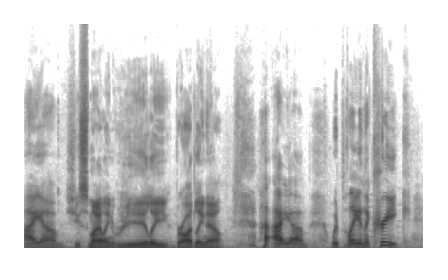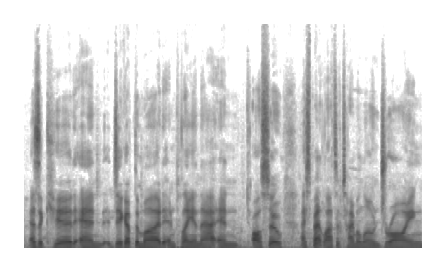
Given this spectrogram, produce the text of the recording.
I um, She's smiling really broadly now. I um, would play in the creek as a kid and dig up the mud and play in that. And also, I spent lots of time alone drawing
